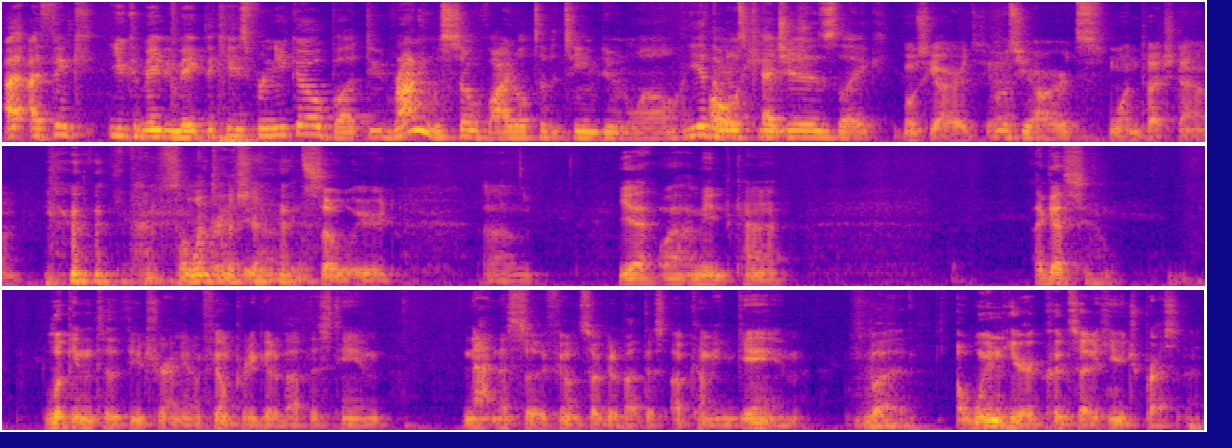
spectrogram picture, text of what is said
I, I think you could maybe make the case for Nico, but dude, Ronnie was so vital to the team doing well. He had the Oh, most huge. catches, like Most yards, yeah. most yards. One touchdown. It's so One crazy. touchdown. it's so weird. Um, yeah, well, I mean, kind of. I guess looking into the future, I mean, I'm feeling pretty good about this team. Not necessarily feeling so good about this upcoming game, Hmm. but a win here could set a huge precedent,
